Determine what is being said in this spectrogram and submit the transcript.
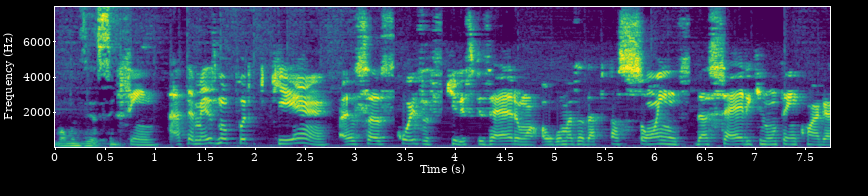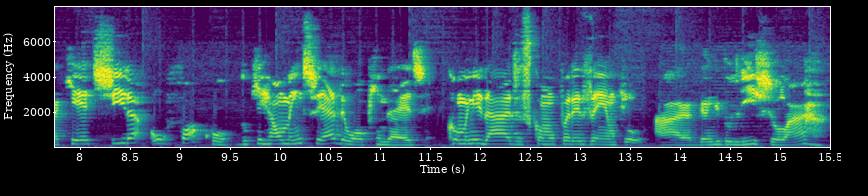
vamos dizer assim. Sim, até mesmo porque essas coisas que eles fizeram, algumas adaptações da série que não tem com HQ, tira o foco do que realmente é The Walking Dead. Comunidades como, por exemplo, a Gangue do Lixo lá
